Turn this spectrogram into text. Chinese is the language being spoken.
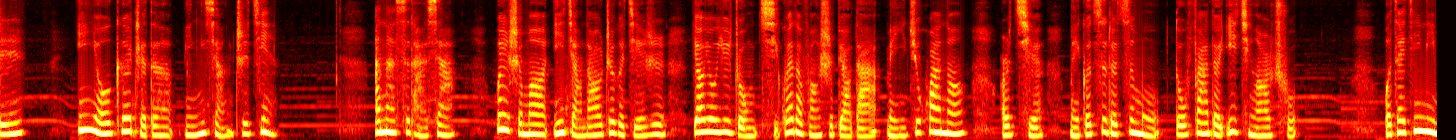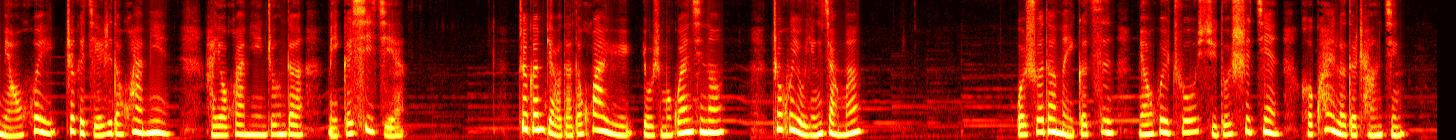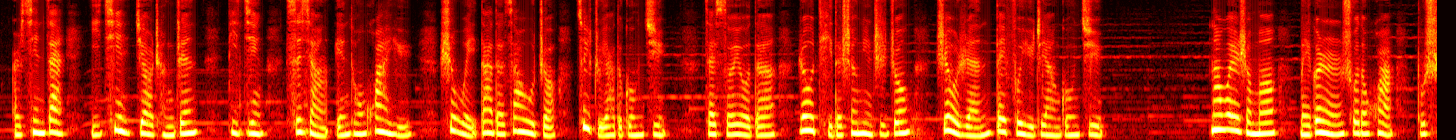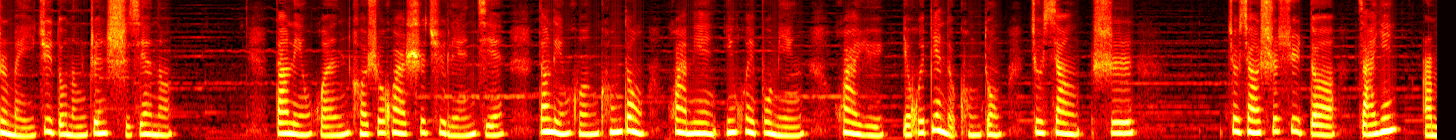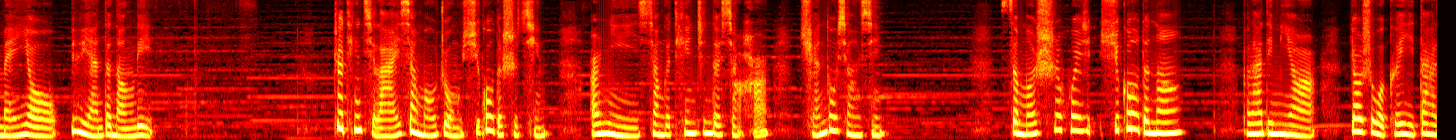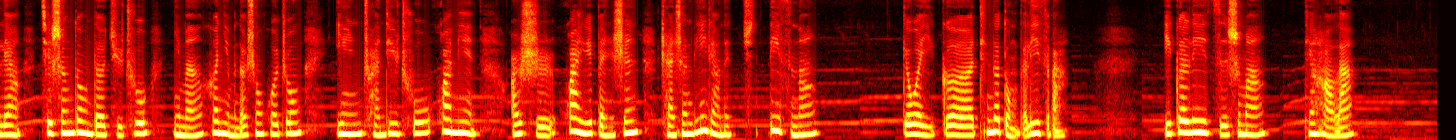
十，因由歌者的冥想之见。安娜斯塔夏，为什么你讲到这个节日要用一种奇怪的方式表达每一句话呢？而且每个字的字母都发得一清二楚。我在尽力描绘这个节日的画面，还有画面中的每个细节。这跟表达的话语有什么关系呢？这会有影响吗？我说的每个字描绘出许多事件和快乐的场景，而现在一切就要成真。毕竟，思想连同话语是伟大的造物者最主要的工具。在所有的肉体的生命之中，只有人被赋予这样工具。那为什么每个人说的话不是每一句都能真实现呢？当灵魂和说话失去连结，当灵魂空洞，画面音会不明，话语也会变得空洞，就像失，就像失序的杂音，而没有预言的能力。这听起来像某种虚构的事情，而你像个天真的小孩，全都相信。怎么是会虚构的呢？布拉迪米尔，要是我可以大量且生动地举出你们和你们的生活中因传递出画面而使话语本身产生力量的例子呢？给我一个听得懂的例子吧。一个例子是吗？听好了，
